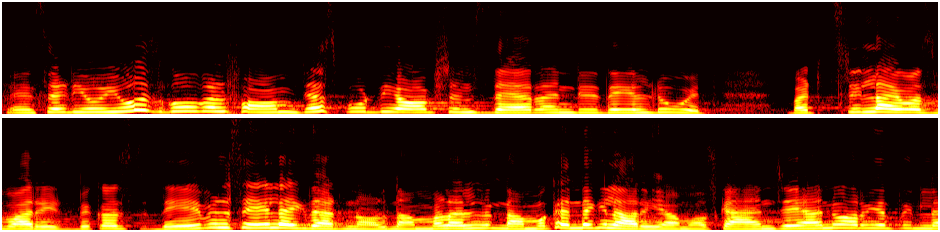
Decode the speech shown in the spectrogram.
They said, you use Google form, just put the options there and they'll do it. But still I was worried because they will say like that and all. നമ്മളെല്ലാം നമുക്ക് എന്തെങ്കിലും അറിയാമോ സ്കാൻ ചെയ്യാനും അറിയത്തില്ല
